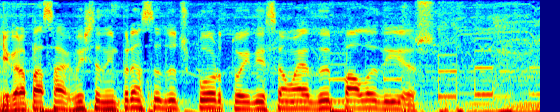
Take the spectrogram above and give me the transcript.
E agora passa a revista de imprensa do desporto. A edição é de Paula Dias.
